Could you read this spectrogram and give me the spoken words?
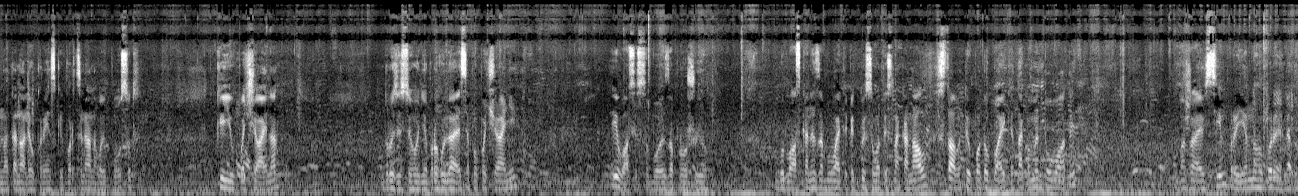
на каналі Український порцеляновий посуд. Київ Почайна. Друзі, сьогодні прогуляюся по Почайні. І вас із собою запрошую. Будь ласка, не забувайте підписуватись на канал, ставити вподобайки та коментувати. Бажаю всім приємного перегляду.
